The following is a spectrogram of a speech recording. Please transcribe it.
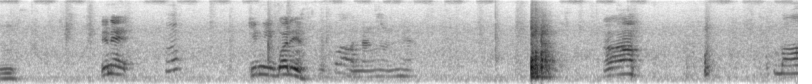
อืมนี่นี่กินอีกบ่เนี่ยมันนั่งนั่นเนี่ยเอาเอาบอ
